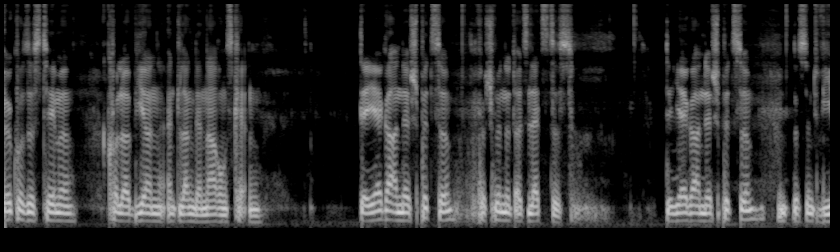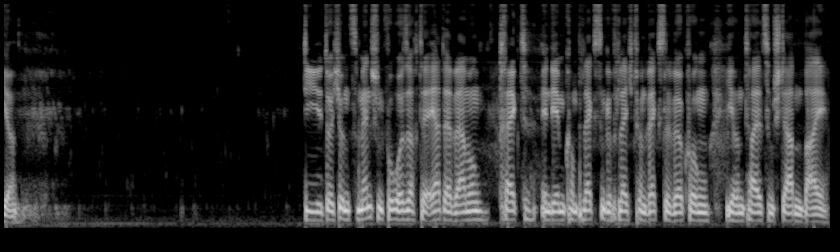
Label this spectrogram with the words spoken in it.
Ökosysteme kollabieren entlang der Nahrungsketten. Der Jäger an der Spitze verschwindet als letztes. Der Jäger an der Spitze, das sind wir. Die durch uns Menschen verursachte Erderwärmung trägt in dem komplexen Geflecht von Wechselwirkungen ihren Teil zum Sterben bei.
